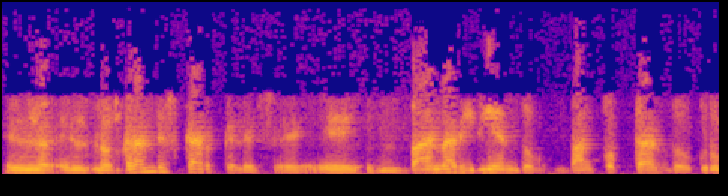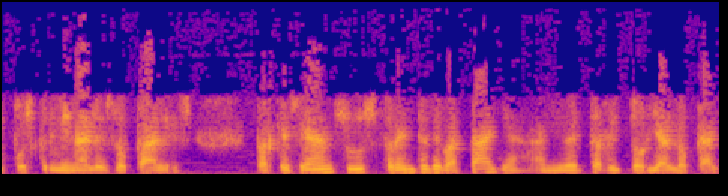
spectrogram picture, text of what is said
los grandes cárteles eh, eh, van adhiriendo, van cooptando grupos criminales locales para que sean sus frentes de batalla a nivel territorial local.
